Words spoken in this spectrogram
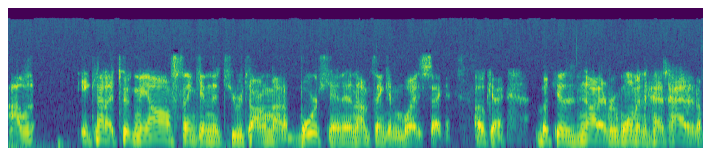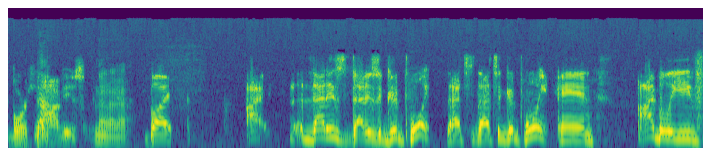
I was it kind of took me off thinking that you were talking about abortion and I'm thinking, wait a second. Okay. Because not every woman has had an abortion, No. obviously. No, no, no. but I that is that is a good point. That's that's a good point, and I believe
